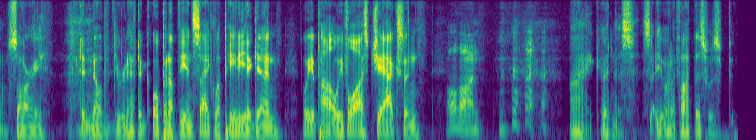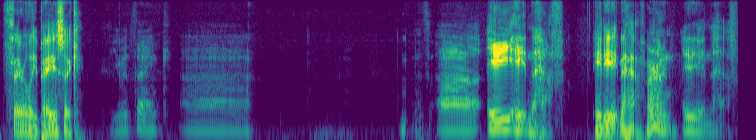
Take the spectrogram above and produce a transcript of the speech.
Oh, sorry. Didn't know that you were going to have to open up the encyclopedia again. We apo- we've lost Jackson. Hold on. My goodness. So you would have thought this was fairly basic. You would think. Uh, uh, 88 and a half. 88 and a half. All right. 88 and a half.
